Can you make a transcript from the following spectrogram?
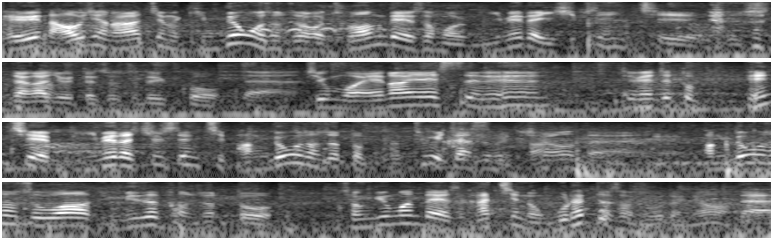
대회 나오진 않았지만 김병호 선수가 중앙대에서 뭐 2m 20cm 신장 가지고 있던 선수도 있고 네. 지금 뭐 NIS는 지금 현재 또 벤치에 2m 7cm 방동훈 선수 또 버티고 있지 않습니까? 그렇죠. 네. 네, 방동훈 선수와 김민섭 선수는 또 성균관대에서 같이 농구를 했던 선수거든요. 네.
